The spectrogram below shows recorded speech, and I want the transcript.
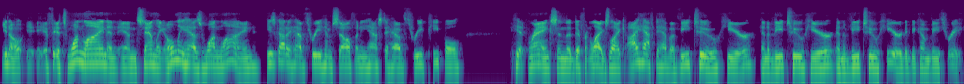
you know, if it's one line and, and Stanley only has one line, he's got to have three himself and he has to have three people hit ranks in the different legs. Like I have to have a V2 here and a V2 here and a V2 here to become V3.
